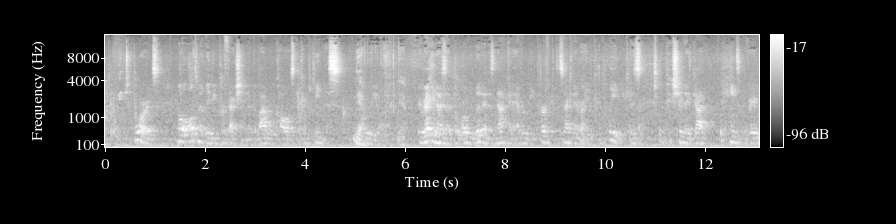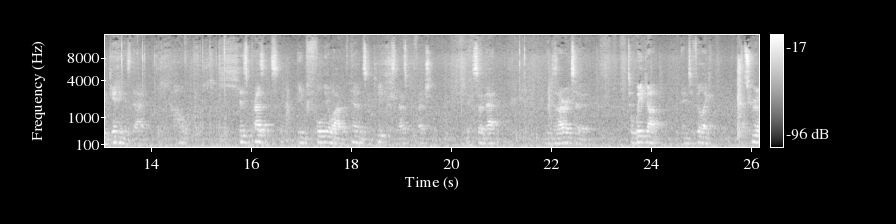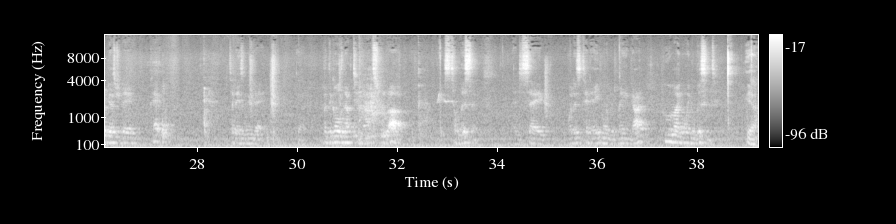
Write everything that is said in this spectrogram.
towards what will ultimately be perfection, that the Bible calls a completeness of Yeah. who we are. Yeah. We recognize that the world we live in is not going to ever be perfect. It's not going to ever be complete because the picture that God paints at the very beginning is that, oh, His presence, being fully alive with Him, is completeness, and that's perfection. So that the desire to to wake up and to feel like I screwed up yesterday, okay, today's a new day. But the goal is not to not screw up, it's to listen and to say, what is today going to bring? And God, who am I going to listen to? Yeah.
